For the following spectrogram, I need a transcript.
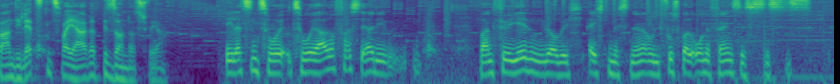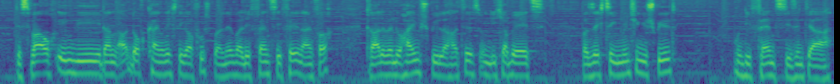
waren die letzten zwei Jahre besonders schwer. Die letzten zwei, zwei Jahre fast, ja, die waren für jeden, glaube ich, echt Mist. Ne? Und Fußball ohne Fans, das, das, das, war auch irgendwie dann doch kein richtiger Fußball, ne? weil die Fans, die fehlen einfach. Gerade wenn du Heimspiele hattest. Und ich habe ja jetzt bei 60 München gespielt. Und die Fans, die sind ja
